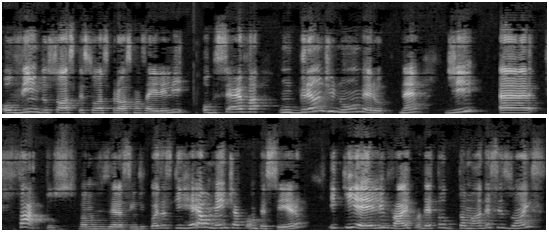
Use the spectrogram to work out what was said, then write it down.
ouvindo só as pessoas próximas a ele, ele observa um grande número né, de é, fatos, vamos dizer assim, de coisas que realmente aconteceram e que ele vai poder to tomar decisões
